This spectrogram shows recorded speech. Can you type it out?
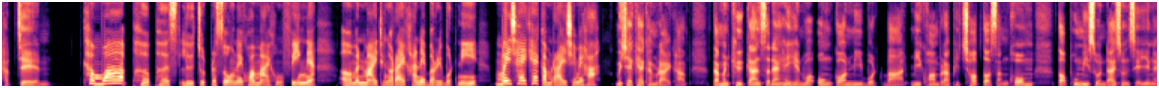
ชัดเจน คำว่า purpose หรือจุดประสงค์ในความหมายของฟิงก์เนี่ยเออมันหมายถึงอะไรคะในบริบทนี้ ไม่ใช่แค่กำไรใช่ไหมคะ ไม่ใช่แค่คำไรครับ แต่มันคือการแสดงให้เห็นว่าองค์กรมีบทบาท มีความรับผิดชอบต่อสังคม ต่อผู้มีส่วนได้ส่วนเสียยังไง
